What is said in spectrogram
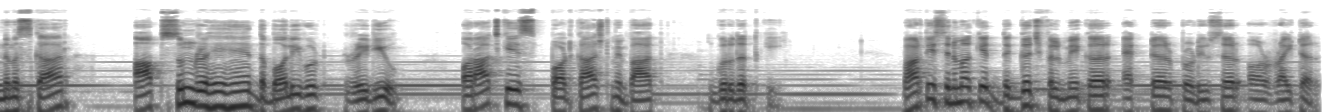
नमस्कार, आप सुन रहे हैं द बॉलीवुड रेडियो और आज के इस पॉडकास्ट में बात गुरुदत्त की। भारतीय सिनेमा के दिग्गज फिल्ममेकर एक्टर प्रोड्यूसर और राइटर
